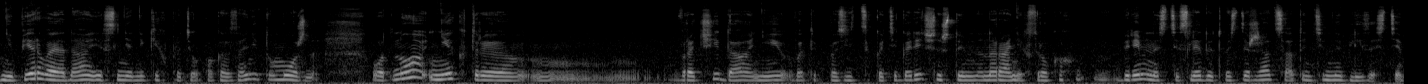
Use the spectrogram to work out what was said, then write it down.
не первая, да, если нет никаких противопоказаний, то можно. Вот, но некоторые врачи, да, они в этой позиции категоричны, что именно на ранних сроках беременности следует воздержаться от интимной близости.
